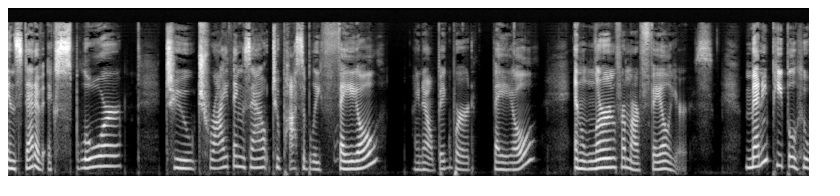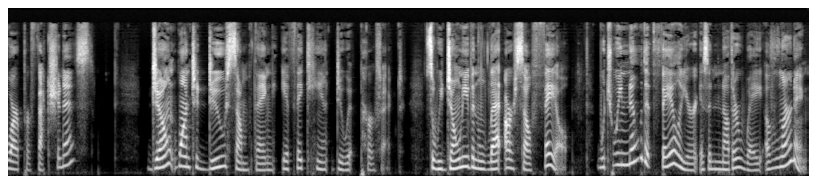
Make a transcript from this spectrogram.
instead of explore, to try things out, to possibly fail. I know, big word, fail, and learn from our failures. Many people who are perfectionists don't want to do something if they can't do it perfect. So we don't even let ourselves fail, which we know that failure is another way of learning.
